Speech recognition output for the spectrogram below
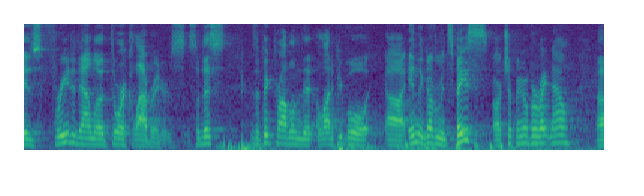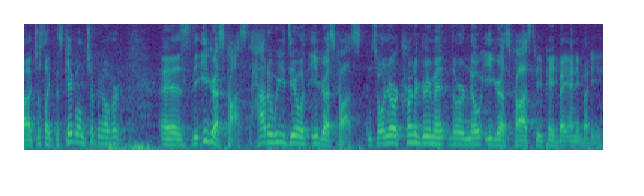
is free to download through our collaborators. So this is a big problem that a lot of people uh, in the government space are chipping over right now, uh, just like this cable I'm chipping over, is the egress cost. How do we deal with egress costs? And so under our current agreement, there are no egress costs to be paid by anybody.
